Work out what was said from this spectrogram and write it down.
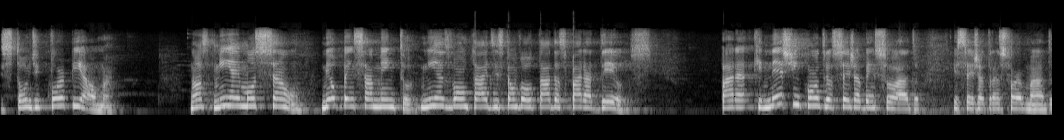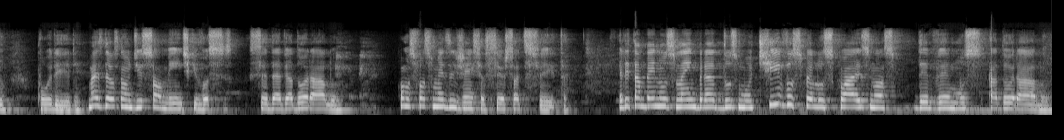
Estou de corpo e alma. Minha emoção, meu pensamento, minhas vontades estão voltadas para Deus, para que neste encontro eu seja abençoado e seja transformado por Ele. Mas Deus não diz somente que você deve adorá-lo, como se fosse uma exigência ser satisfeita. Ele também nos lembra dos motivos pelos quais nós devemos adorá-lo.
